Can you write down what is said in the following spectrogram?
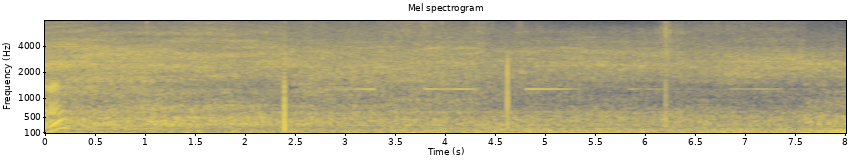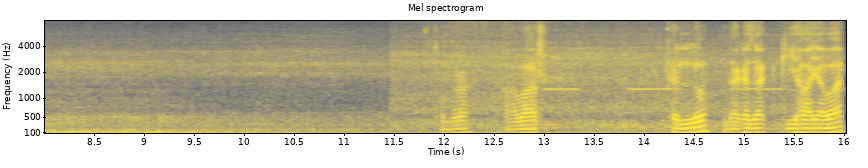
Sekarang বন্ধুরা আবার ফেলল দেখা যাক কি হয় আবার।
